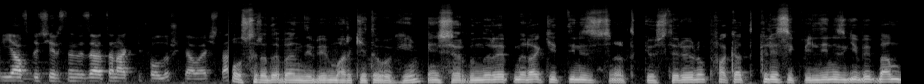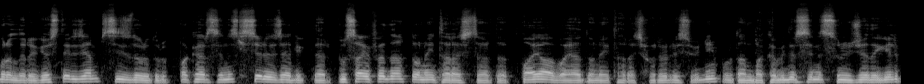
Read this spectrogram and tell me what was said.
bir hafta içerisinde de zaten aktif olur yavaştan. O sırada ben de bir markete bakayım. Gençler bunları hep merak ettiğiniz için artık gösteriyorum. Fakat klasik bildiğiniz gibi ben buraları göstereceğim. Siz de durup bakarsınız. Kişisel özellikler bu sayfada. Donate araçlarda baya baya donate araç var öyle söyleyeyim. Buradan bakabilirsiniz. Sunucuya da gelip.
